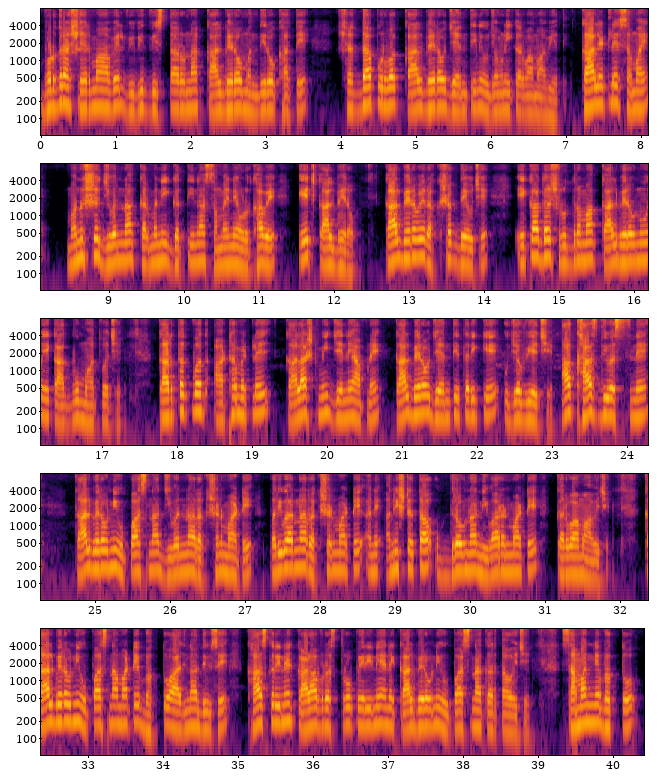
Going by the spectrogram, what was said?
વડોદરા શહેરમાં આવેલ વિવિધ વિસ્તારોના કાલભૈરવ મંદિરો ખાતે શ્રદ્ધાપૂર્વક કાલભૈરવ જયંતીની ઉજવણી કરવામાં આવી હતી. કાલ એટલે સમય. મનુષ્ય જીવનના કર્મની ગતિના સમયને ઓળખાવે એ જ કાલભૈરવ. કાલભૈરવ એ રક્ષક દેવ છે. એકાદશ રુદ્રમાં કાલભૈરવનું એક આગવું મહત્વ છે. કારતકવદ આઠમ એટલે કાલાષ્ટમી, જેને આપણે કાલભૈરવ જયંતી તરીકે ઉજવીએ છીએ. આ ખાસ દિવસને કાલભૈરવની ઉપાસના જીવનના રક્ષણ માટે, પરિવારના રક્ષણ માટે અને અનિષ્ટતા ઉપદ્રવના નિવારણ માટે કરવામાં આવે છે. કાલભૈરવની ઉપાસના માટે ભક્તો આજના દિવસે ખાસ કરીને કાળા વસ્ત્રો પહેરીને અને કાલભૈરવની ઉપાસના કરતા હોય છે. સામાન્ય ભક્તો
